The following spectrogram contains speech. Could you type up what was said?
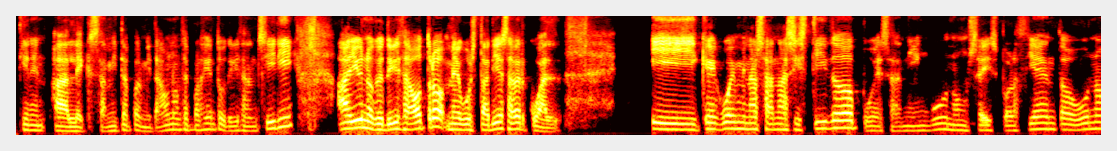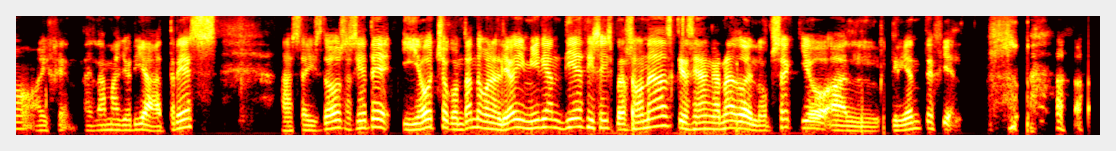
tienen Alexa, mitad por mitad. Un 11% utilizan Siri. Hay uno que utiliza otro, me gustaría saber cuál. ¿Y qué webinars han asistido? Pues a ninguno, un 6%, uno, hay gente, la mayoría a 3, a 6, 2, a 7 y 8, contando con el de hoy, Miriam, 16 personas que se han ganado el obsequio al cliente fiel.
